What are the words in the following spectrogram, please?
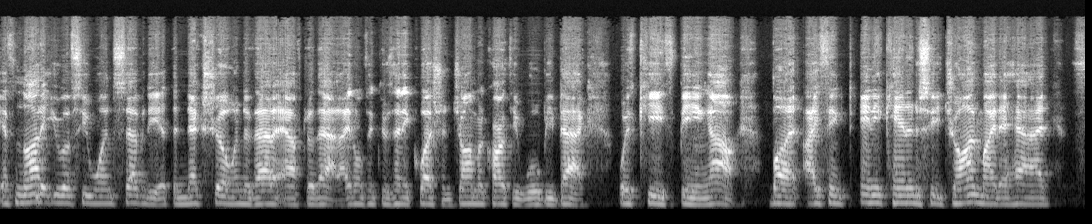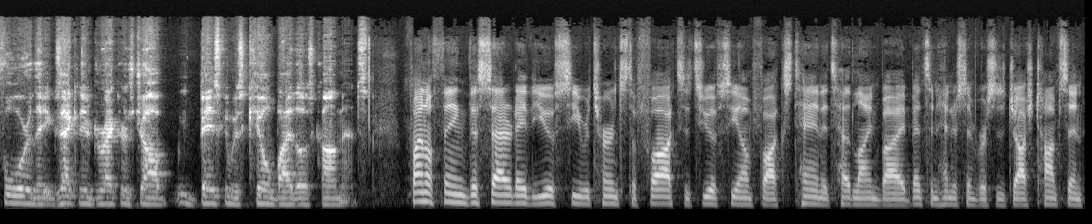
if not at UFC 170, at the next show in Nevada after that. I don't think there's any question. John McCarthy will be back with Keith being out. But I think any candidacy John might have had for the executive director's job basically was killed by those comments. Final thing this Saturday, the UFC returns to Fox. It's UFC on Fox 10. It's headlined by Benson Henderson versus Josh Thomson,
